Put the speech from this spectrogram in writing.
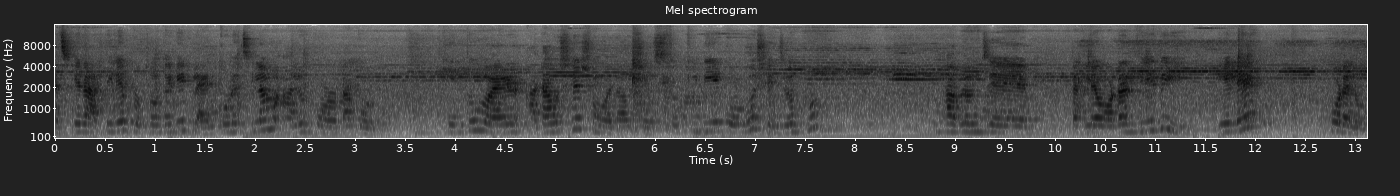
আজকে রাত্রিরে প্রথম থেকেই প্ল্যান করেছিলাম আলুর পরোটা করব। কিন্তু মায়ের আটাও শেষ ময়দাও শেষ। তো কী দিয়ে করব সেই জন্য ভাবলাম যে তাহলে অর্ডার দিয়ে দিই। এলে করে নেব।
